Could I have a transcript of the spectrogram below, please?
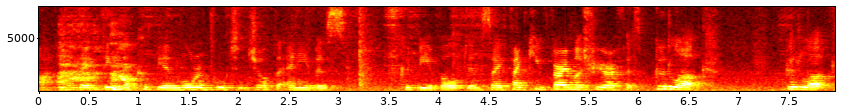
I, I don't think there could be a more important job that any of us could be involved in. So thank you very much for your efforts. Good luck, good luck,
